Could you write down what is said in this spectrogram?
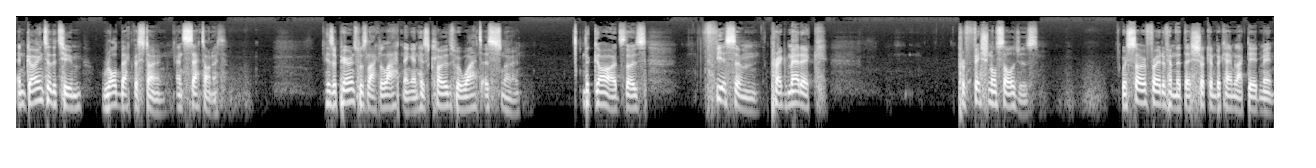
and, going to the tomb, rolled back the stone and sat on it. His appearance was like lightning, and his clothes were white as snow. The guards, those fearsome, pragmatic, professional soldiers, were so afraid of him that they shook and became like dead men.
